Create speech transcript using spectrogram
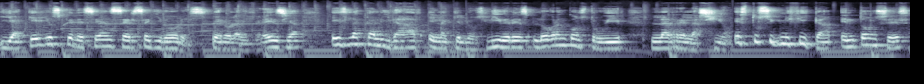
y aquellos que desean ser seguidores, pero la diferencia es la calidad en la que los líderes logran construir la relación. Esto significa entonces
